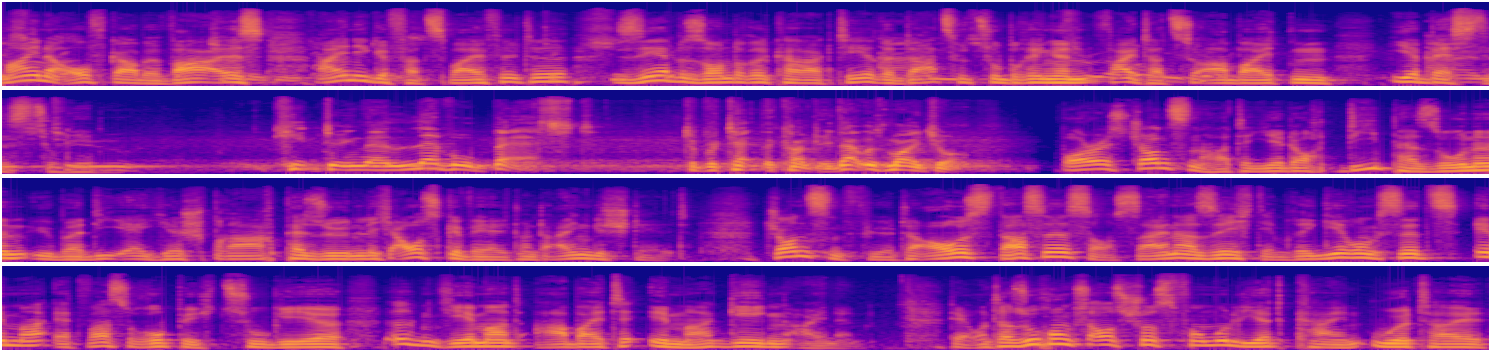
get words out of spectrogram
meine Aufgabe war es, einige verzweifelte, sehr besondere Charaktere dazu zu bringen, weiterzuarbeiten, ihr Bestes zu geben. Boris Johnson hatte jedoch die Personen, über die er hier sprach, persönlich ausgewählt und eingestellt. Johnson führte aus, dass es aus seiner Sicht im Regierungssitz immer etwas ruppig zugehe, irgendjemand arbeite immer gegen einen. Der Untersuchungsausschuss formuliert kein Urteil,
